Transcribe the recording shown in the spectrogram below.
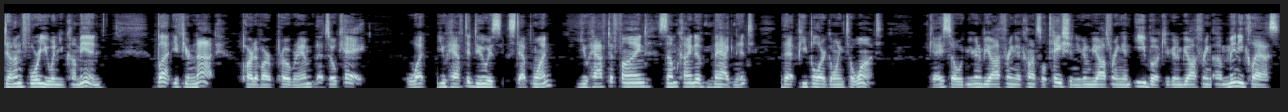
done for you when you come in. But if you're not part of our program, that's okay. What you have to do is step one, you have to find some kind of magnet that people are going to want. Okay, so you're going to be offering a consultation, you're going to be offering an ebook, you're going to be offering a mini class,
